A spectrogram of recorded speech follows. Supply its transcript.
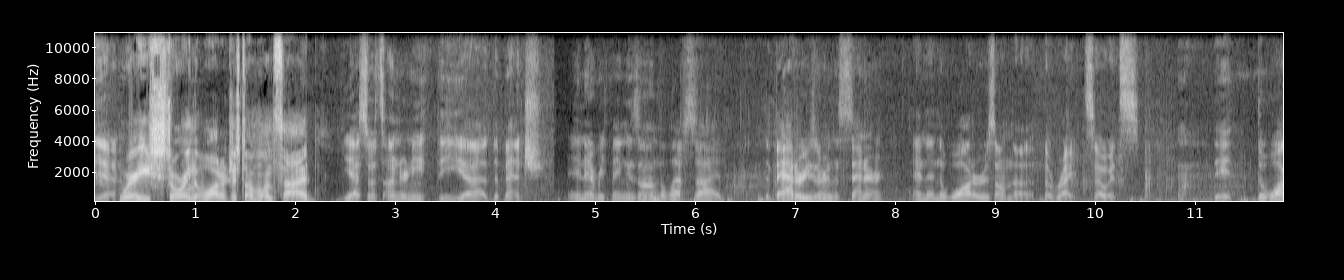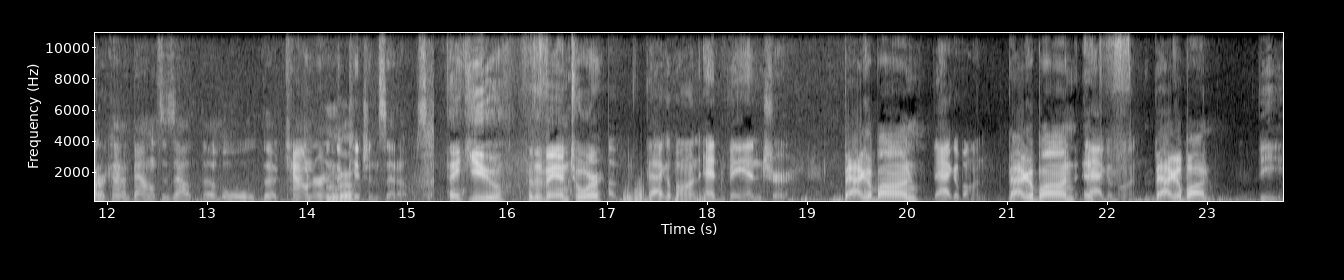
Yeah. Where are you storing the water? Just on one side? Yeah, so it's underneath the uh, the bench, and everything is on the left side. The batteries are in the center, and then the water is on the the right. So it's it, the water kind of balances out the whole the counter and the kitchen setup. So Thank you for the van tour. a vagabond adventure, Vagabond, vagabond, vagabond, ad- Vagabond. vagabond, V,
